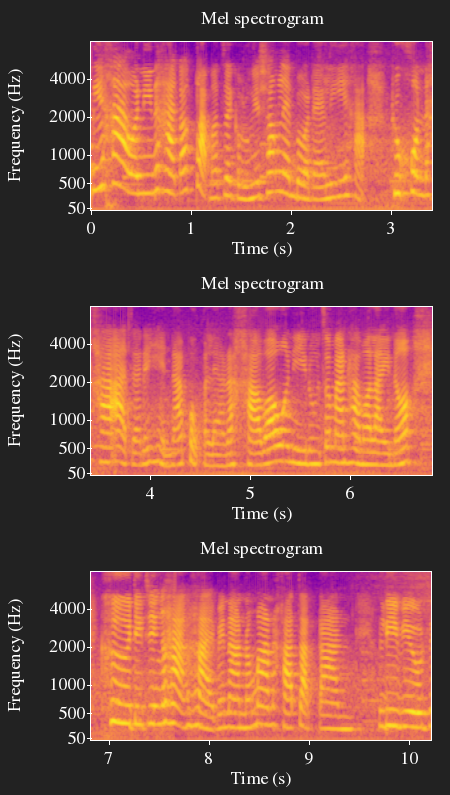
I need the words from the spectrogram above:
ัสดีค่ะ วันนี้นะคะก็กลับมาเจอกับลุงในช่อง Rainbow Diary ค่ะ ทุกคนนะคะอาจจะได้เห็นหน้าปกไปแล้วนะคะ ว่าวันนี้ลุงจะมาทำอะไรเนาะคือจริงๆห่างหายไปนานมากๆนะคะ จากการรีวิวส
